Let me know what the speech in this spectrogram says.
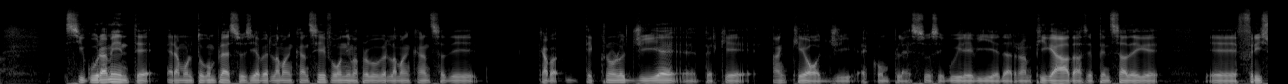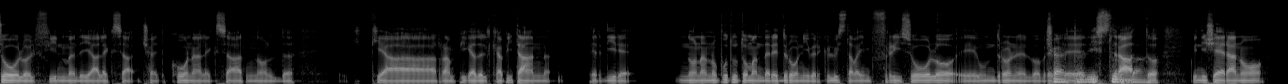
sicuramente era molto complesso sia per la mancanza di fondi ma proprio per la mancanza di capa- tecnologie eh, perché anche oggi è complesso seguire vie d'arrampicata. Se pensate che eh, Free Solo il film di Alex cioè con Alex Arnold che ha arrampicato il Capitan per dire non hanno potuto mandare droni perché lui stava in free solo e un drone lo avrebbe Certo, distratto. Quindi c'erano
